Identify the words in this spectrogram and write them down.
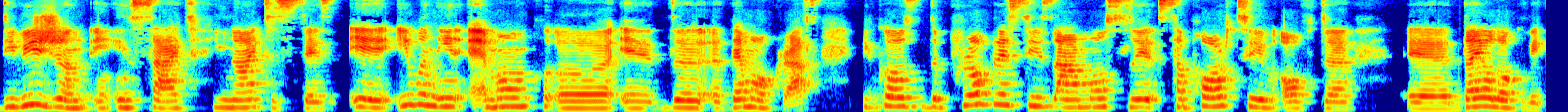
division inside United States, even in, among uh, the Democrats, because the progressives are mostly supportive of the uh, dialogue with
